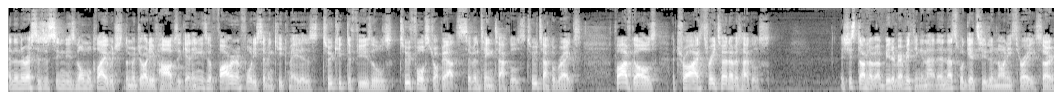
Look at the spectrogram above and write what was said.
and then the rest is just in his normal play, which the majority of halves are getting. He's got 547 kick meters, two kick defusals, two forced dropouts, 17 tackles, two tackle breaks, five goals, a try, three turnover tackles. It's just done a, bit of everything, and that and that's what gets you to 93. So,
